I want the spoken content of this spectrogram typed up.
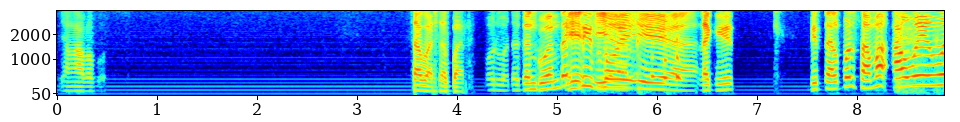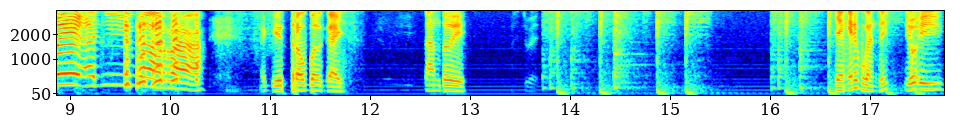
yang apa bu? sabar sabar. Waduh ada gangguan teknis Iya, iya. boy iya Lagi ditelepon sama AWW anjing marah lagi trouble guys. santuy Yang ini bukan sih? yoi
